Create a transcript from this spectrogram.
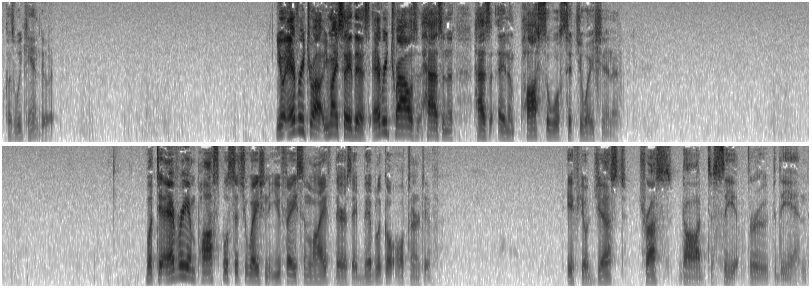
because we can't do it. You know, every trial, you might say this every trial has an, has an impossible situation in it. But to every impossible situation that you face in life, there is a biblical alternative. If you'll just trust God to see it through to the end.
